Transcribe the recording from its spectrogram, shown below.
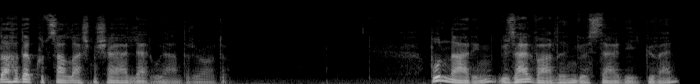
daha da kutsallaşmış hayaller uyandırıyordu. Bu narin, güzel varlığın gösterdiği güven,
